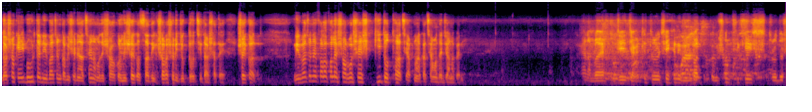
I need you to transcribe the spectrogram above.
দর্শক এই মুহূর্তে নির্বাচন কমিশনে আছেন আমাদের সহকর্মী সৈকত সাদিক। সরাসরি যুক্ত হচ্ছি তার সাথে। সৈকত নির্বাচনের ফলাফলের সর্বশেষ কি তথ্য আছে আপনার কাছে আমাদের জানাবেন? হ্যাঁ, আমরা যে জায়গাটিতে রয়েছে এখানে নির্বাচন কমিশন থেকে ত্রয়োদশ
